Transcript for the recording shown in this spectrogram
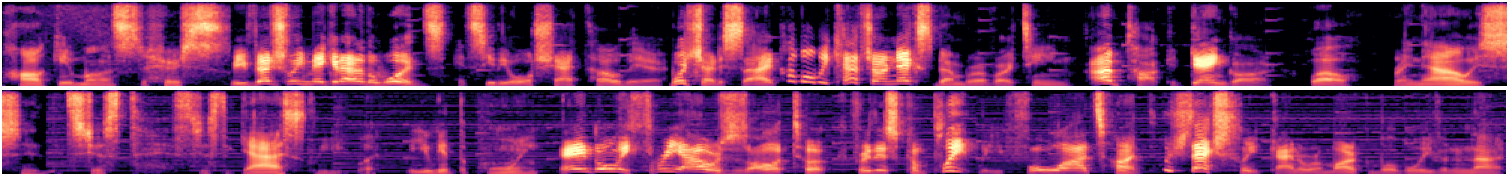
pocket monsters. We eventually make it out of the woods and see the old chateau there. Which I decide, how about we catch our next member of our team? I'm talking Gengar. Well, right now it's it's just it's just a Gastly, but you get the point. And only three hours is all it took for this completely full odds hunt, which is actually kind of remarkable, believe it or not.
